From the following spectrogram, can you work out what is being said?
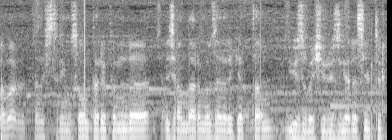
Bu arada tanıştırayım sol tarafında jandarma özel harekattan yüzbaşı Rüzgar Asiltürk.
